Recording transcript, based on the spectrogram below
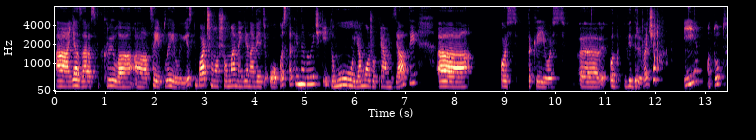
А, Я зараз відкрила а, цей плейлист. Бачимо, що у мене є навіть опис такий невеличкий, тому я можу прям взяти а, ось такий ось е, от відривочок, і отут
